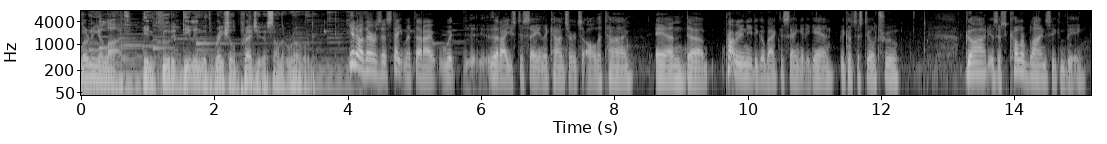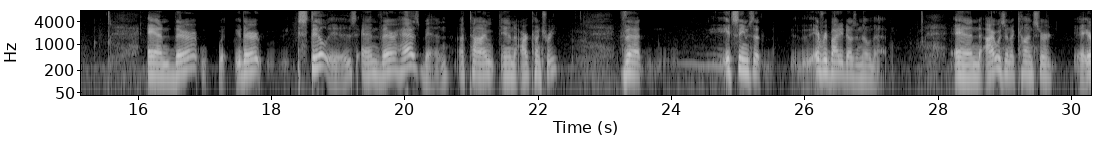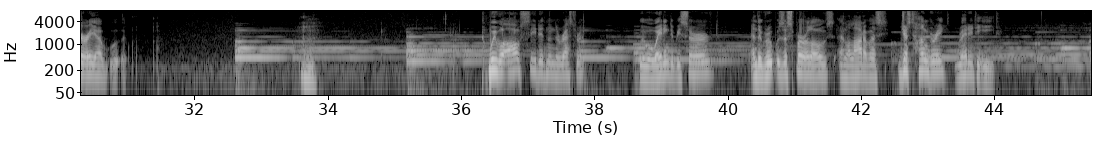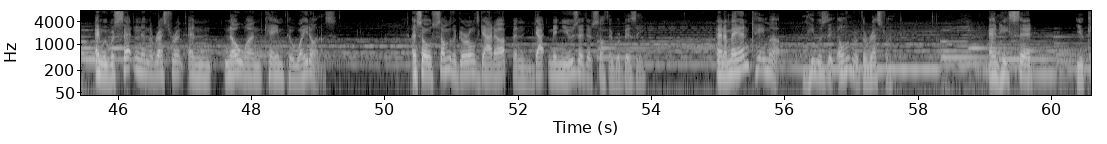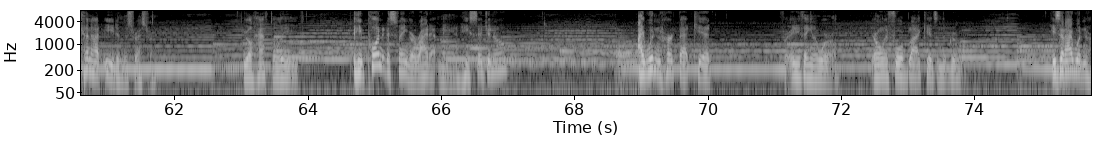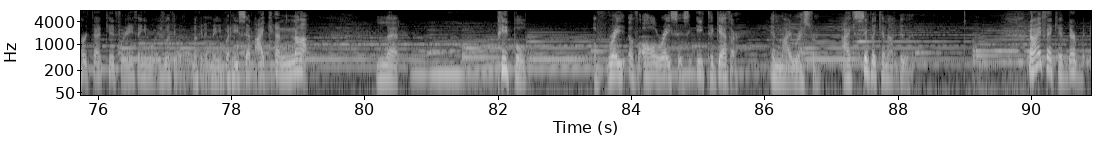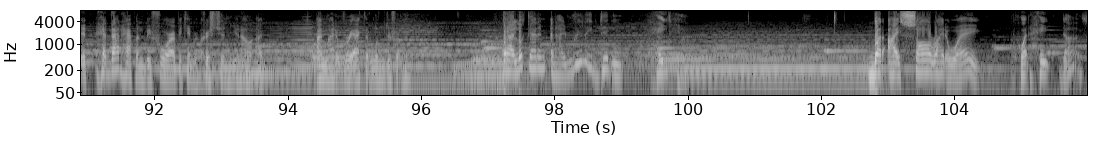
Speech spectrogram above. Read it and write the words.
Learning a lot included dealing with racial prejudice on the road. You know, there was a statement that I would that I used to say in the concerts all the time, and uh, probably need to go back to saying it again because it's still true. God is as colorblind as he can be, and there, there still is, and there has been a time in our country that it seems that everybody doesn't know that. And I was in a concert area. Mm. We were all seated in the restaurant. We were waiting to be served, and the group was the Spurlows, and a lot of us just hungry, ready to eat. And we were sitting in the restaurant, and no one came to wait on us. And so some of the girls got up and got menus. They just thought they were busy. And a man came up, and he was the owner of the restaurant. And he said, You cannot eat in this restaurant. You'll have to leave. He pointed his finger right at me, and he said, You know, I wouldn't hurt that kid for anything in the world. There are only four black kids in the group. He said, I wouldn't hurt that kid for anything in the world. He's looking at, looking at me, but he said, I cannot let people of, race, of all races eat together in my restaurant. I simply cannot do it. Now, I think it, there, it, had that happened before I became a Christian, you know, I, I might have reacted a little differently. But I looked at him and I really didn't hate him. But I saw right away what hate does.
